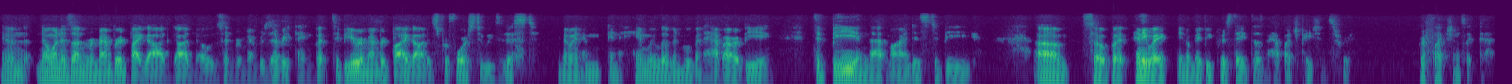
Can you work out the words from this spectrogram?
you know, no one is unremembered by God. God knows and remembers everything. But to be remembered by God is perforce to exist. You know, in him, in him we live and move and have our being. To be in that mind is to be. Um, so, but anyway, you know, maybe Chris Date doesn't have much patience for reflections like that.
